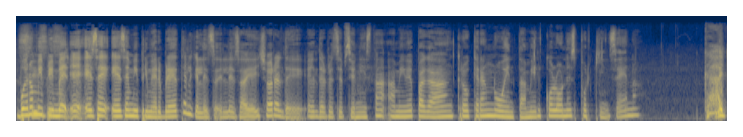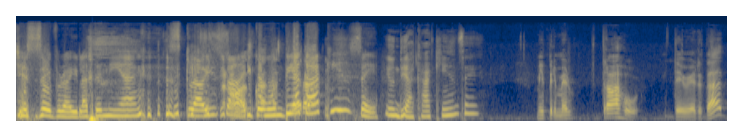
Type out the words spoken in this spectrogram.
Bueno, Sí, mi sí, primer, sí. eh, ese, ese mi primer brete, el que les, les había dicho ahora, el de, el de recepcionista, a mí me pagaban, creo que eran 90 mil colones por quincena. Cállese, pero ahí la tenían esclavizada. No, y con un día era. cada 15. Y un día cada 15. Mi primer trabajo de verdad,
